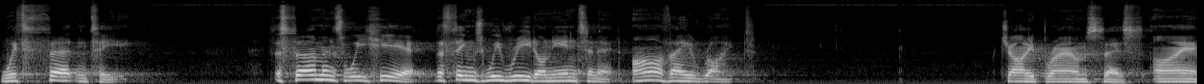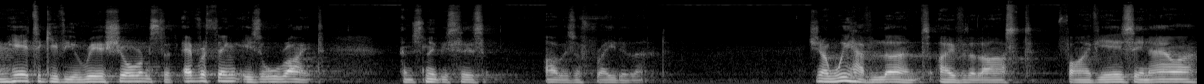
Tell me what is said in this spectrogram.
with certainty, the sermons we hear, the things we read on the internet, are they right? Charlie Brown says, I am here to give you reassurance that everything is all right. And Snoopy says, I was afraid of that. Do you know, we have learnt over the last five years in our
